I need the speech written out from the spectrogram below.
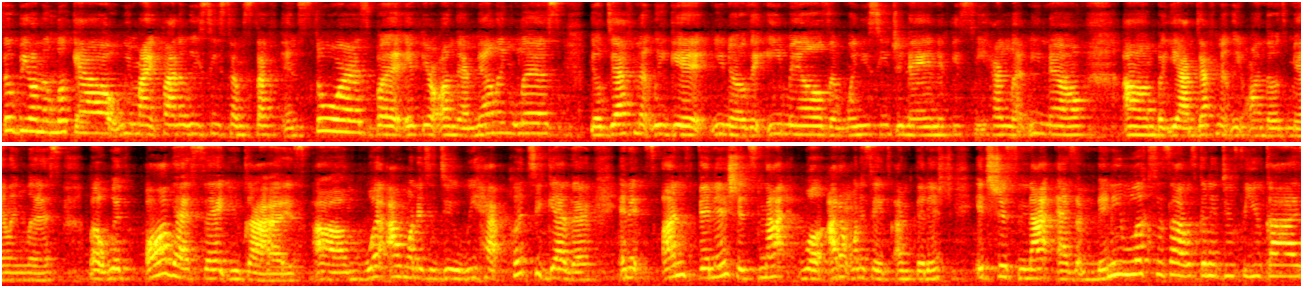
still be on the lookout. We might finally see some stuff in stores, but if you're on their mailing list, you'll definitely get, you know, the emails of when you see Janae, and if you see her, let me know. Um, but yeah, I'm definitely on those mailing lists. But with all that said, you guys, um, what I wanted to do, we have put together, and it's unfinished. It's not, well, I don't want to say it's unfinished. It's just not as many looks as I was going to do for you guys,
